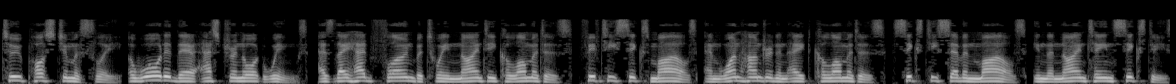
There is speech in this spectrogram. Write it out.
two posthumously awarded their astronaut wings, as they had flown between 90 km 56 miles and 108 km 67 miles in the 1960s,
